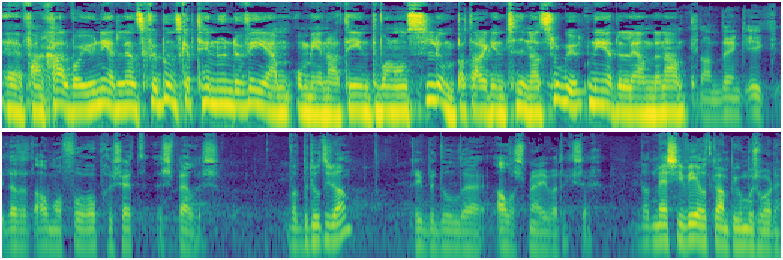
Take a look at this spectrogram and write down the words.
Eh, Van Gaal var ju nederländsk förbundskapten under VM och menar att det inte var någon slump att Argentina slog ut Nederländerna. Dan denk ik dat het allemaal vooropgezet spel is. Wat bedoelt u dan? Ik bedoel er alles mee wat ik zeg. Dat Messi wereldkampioen moest worden?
